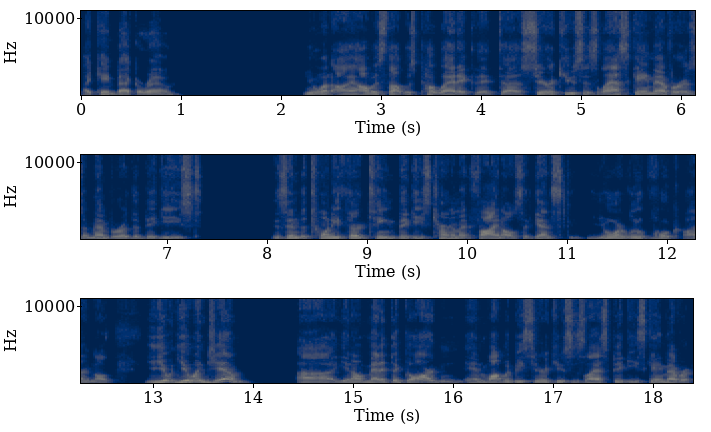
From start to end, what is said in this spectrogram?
I came back around. You know what I always thought was poetic that uh, Syracuse's last game ever as a member of the Big East is in the 2013 Big East tournament finals against your Louisville Cardinals. You you and Jim uh, you know, met at the Garden in what would be Syracuse's last Big East game ever.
